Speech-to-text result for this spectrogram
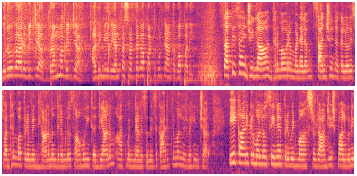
గురువుగారి విద్య బ్రహ్మ విద్య అది మీరు ఎంత శ్రద్ధగా పట్టుకుంటే అంత గొప్పది. సత్యసాయి జిల్లా ధర్మవరం మండలం సంజయ్ నగర్లోని స్వధర్మ పిరమిడ్ ధ్యాన మందిరంలో సామూహిక ధ్యానం ఆత్మజ్ఞాన సందేశ కార్యక్రమాలు నిర్వహించారు. ఈ కార్యక్రమంలో సీనియర్ పిరమిడ్ మాస్టర్ రాజేష్ పాల్గొని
